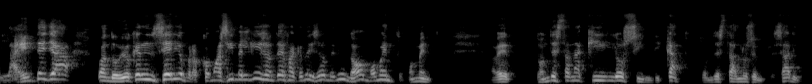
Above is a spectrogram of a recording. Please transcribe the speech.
la gente ya cuando vio que era en serio, pero ¿cómo así Melguizo? Entonces, ¿para qué me dicen? No, momento, momento. A ver, ¿dónde están aquí los sindicatos? ¿Dónde están los empresarios?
